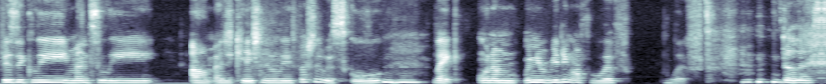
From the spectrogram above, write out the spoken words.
physically mentally um educationally especially with school. Mhm. like when i'm when you're reading off the lift lift. The list.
